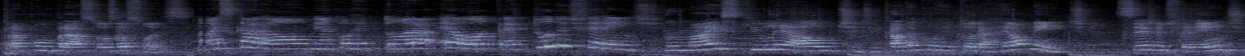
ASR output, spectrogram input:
para comprar suas ações. Mas Carol, minha corretora é outra, é tudo diferente. Por mais que o layout de cada corretora realmente seja diferente,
